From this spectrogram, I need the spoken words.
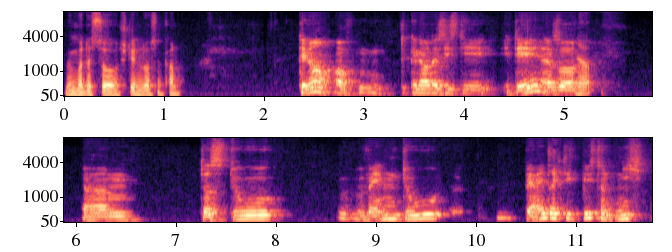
wenn man das so stehen lassen kann. Genau, auf, genau das ist die Idee. Also, ja. ähm, dass du, wenn du beeinträchtigt bist und nicht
